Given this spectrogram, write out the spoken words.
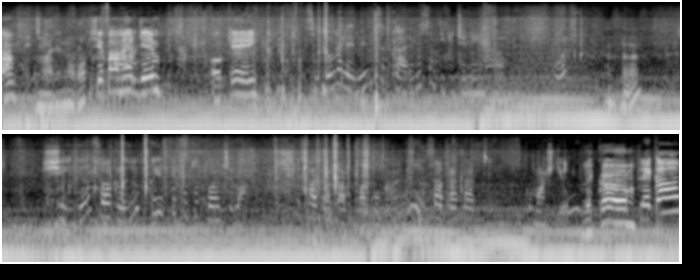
da? Mare noroc. Șefa, mergem! Ok. Simptomele lui nu sunt clare, nu sunt tipice de infarct. Ori? Mhm. Și dânsul a crezut că este cu totul altceva. Și s-a tratat cu alcocamin, s-a tratat cu mai știu. Plecăm! Plecăm!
